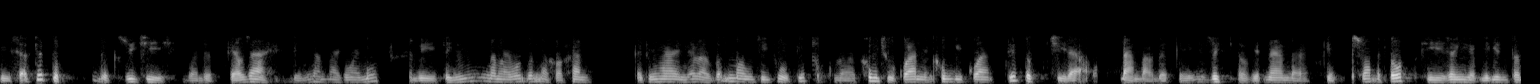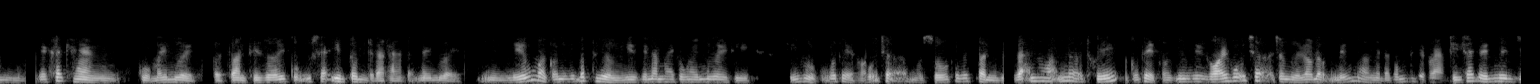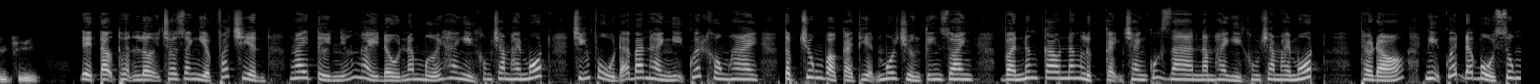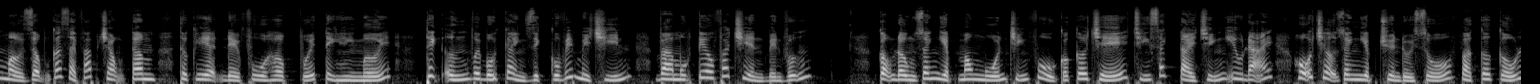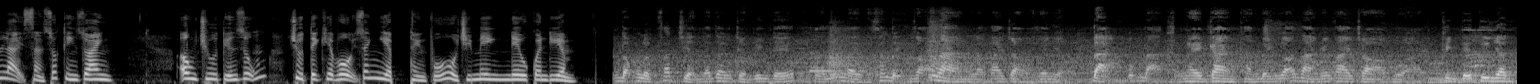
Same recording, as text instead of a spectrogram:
thì sẽ tiếp tục được duy trì và được kéo dài đến năm 2021 vì tính năm 2021 vẫn là khó khăn cái thứ hai nữa là vẫn mong chính phủ tiếp tục là không chủ quan nhưng không bi quan, tiếp tục chỉ đạo đảm bảo được cái dịch ở Việt Nam là kiểm soát được tốt thì doanh nghiệp mới yên tâm. Cái khách hàng của May 10 ở toàn thế giới cũng sẽ yên tâm để đặt hàng tại May 10 nếu mà có những cái bất thường như cái năm 2020 thì chính phủ cũng có thể hỗ trợ một số cái phần giãn hoãn nợ thuế, có thể có những cái gói hỗ trợ cho người lao động nếu mà người ta có việc làm chính sách đến nên duy trì. Để tạo thuận lợi cho doanh nghiệp phát triển, ngay từ những ngày đầu năm mới 2021, Chính phủ đã ban hành nghị quyết 02 tập trung vào cải thiện môi trường kinh doanh và nâng cao năng lực cạnh tranh quốc gia năm 2021. Theo đó, nghị quyết đã bổ sung mở rộng các giải pháp trọng tâm thực hiện để phù hợp với tình hình mới, thích ứng với bối cảnh dịch COVID-19 và mục tiêu phát triển bền vững. Cộng đồng doanh nghiệp mong muốn chính phủ có cơ chế, chính sách tài chính ưu đãi, hỗ trợ doanh nghiệp chuyển đổi số và cơ cấu lại sản xuất kinh doanh. Ông Chu Tiến Dũng, Chủ tịch Hiệp hội Doanh nghiệp Thành phố Hồ Chí Minh nêu quan điểm. Động lực phát triển và tăng trưởng kinh tế là lúc này phải xác định rõ ràng là vai trò của doanh nghiệp. Đảng cũng đã ngày càng khẳng định rõ ràng cái vai trò của kinh tế tư nhân,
